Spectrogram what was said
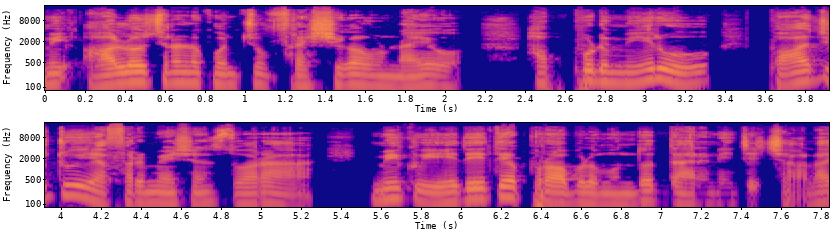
మీ ఆలోచనలు కొంచెం ఫ్రెష్‌గా ఉన్నాయో, అప్పుడు మీరు పాజిటివ్ ఎఫర్మేషన్స్ ద్వారా మీకు ఏదైతే ప్రాబ్లమ్ ఉందో దాని నుంచి చాలా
